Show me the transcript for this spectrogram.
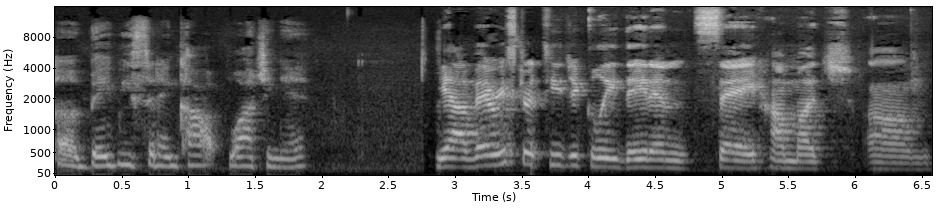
a babysitting cop watching it. Yeah, very strategically, they didn't say how much um,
